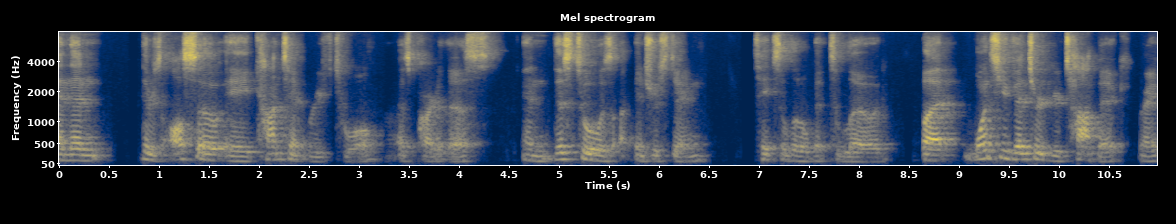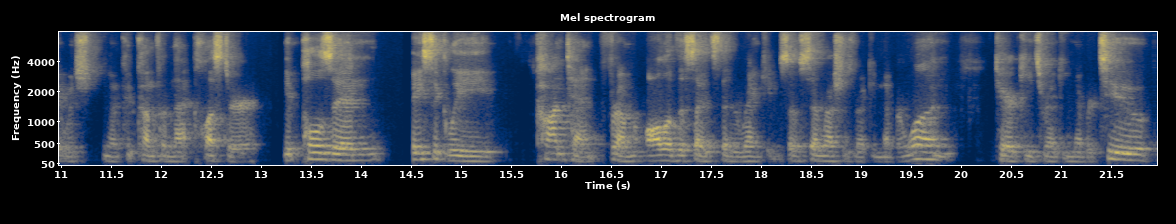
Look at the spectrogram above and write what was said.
And then there's also a content brief tool as part of this. And this tool is interesting, takes a little bit to load. But once you've entered your topic, right, which you know could come from that cluster, it pulls in basically content from all of the sites that are ranking. So SEMrush is ranking number one, Terakeet's ranking number two,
